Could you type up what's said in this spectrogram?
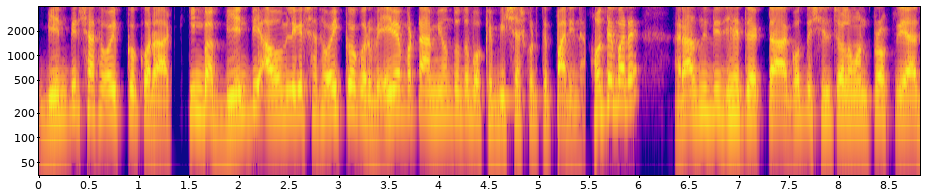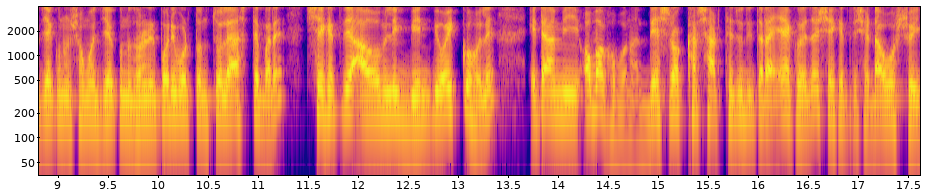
বিএনপির সাথে ঐক্য করা কিংবা বিএনপি আওয়ামী লীগের সাথে ঐক্য করবে, এই ব্যাপারটা আমি অন্তত পক্ষে বিশ্বাস করতে পারি না। হতে পারে রাজনীতি যেহেতু একটা গতিশীল চলমান প্রক্রিয়া যে কোনো সময় যে কোনো ধরনের পরিবর্তন চলে আসতে পারে, সেক্ষেত্রে আওয়ামী লীগ, বিএনপি ঐক্য হলে এটা আমি অবাক হব না। দেশ রক্ষার স্বার্থে যদি তারা এক হয়ে যায়, সেক্ষেত্রে সেটা অবশ্যই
